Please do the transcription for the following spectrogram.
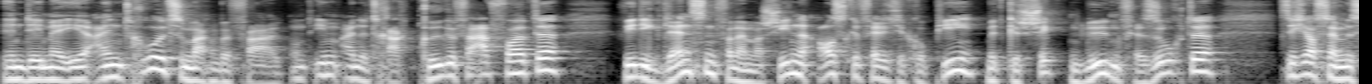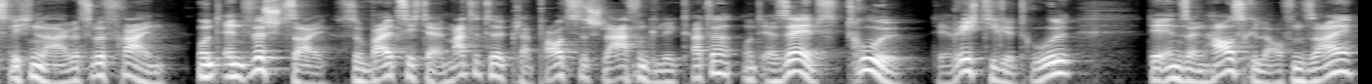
indem er ihr einen Truhl zu machen befahl und ihm eine Tracht Prügel verabfolgte, wie die glänzend von der Maschine ausgefertigte Kopie mit geschickten Lügen versuchte, sich aus der misslichen Lage zu befreien und entwischt sei, sobald sich der ermattete Klapauzes schlafen gelegt hatte und er selbst, Truhl, der richtige Truhl, der in sein Haus gelaufen sei,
